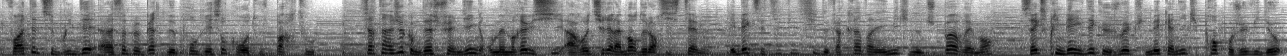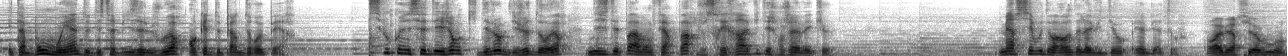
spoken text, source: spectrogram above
Il faut arrêter de se brider à la simple perte de progression qu'on retrouve partout. Certains jeux comme Death Stranding ont même réussi à retirer la mort de leur système. Et bien que c'est difficile de faire craindre un ennemi qui ne tue pas vraiment, ça exprime bien l'idée que jouer avec une mécanique propre aux jeux vidéo est un bon moyen de déstabiliser le joueur en quête de perte de repères. Si vous connaissez des gens qui développent des jeux d'horreur, n'hésitez pas à m'en faire part, je serais ravi d'échanger avec eux. Merci à vous d'avoir regardé la vidéo et à bientôt. Ouais, merci à vous. Hein.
